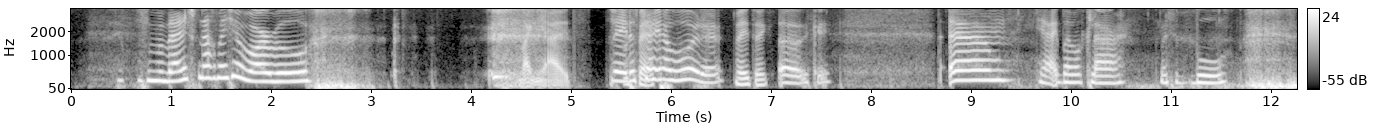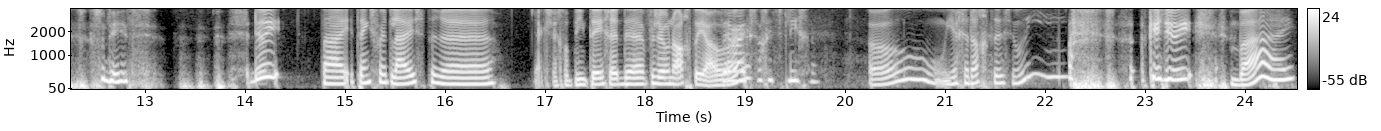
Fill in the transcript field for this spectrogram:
Mijn brein is vandaag een beetje een warboel. Maakt niet uit. Nee, dat zijn jouw woorden. Weet ik. Oh, oké. Ehm, ja, ik ben wel klaar met de boel. of niet? Doei. Bye. Thanks voor het luisteren. Ja, ik zeg dat niet tegen de persoon achter jou Nee, hoor. maar ik zag iets vliegen. Oh, je gedachten. Oei. Oké, doei. Bye.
